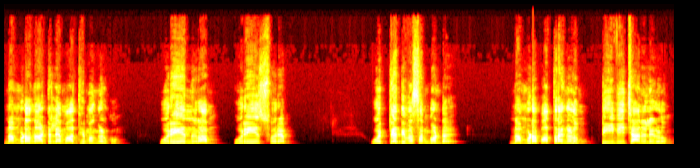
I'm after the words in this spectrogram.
നമ്മുടെ നാട്ടിലെ മാധ്യമങ്ങൾക്കും ഒരേ നിറം ഒരേ സ്വരം. ഒറ്റ ദിവസം കൊണ്ട് നമ്മുടെ പത്രങ്ങളും ടി വി ചാനലുകളും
